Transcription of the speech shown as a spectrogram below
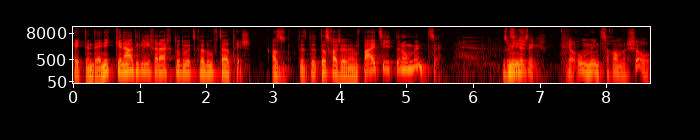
hat denn der nicht genau die gleichen Rechte, die du jetzt gerade aufgezählt hast? Also das, das kannst du dann auf beide Seiten ummünzen. Aus das meiner ist, Sicht. Ja, ummünzen kann man schon.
